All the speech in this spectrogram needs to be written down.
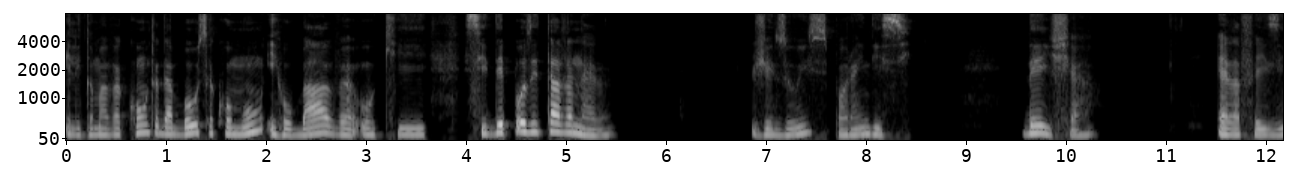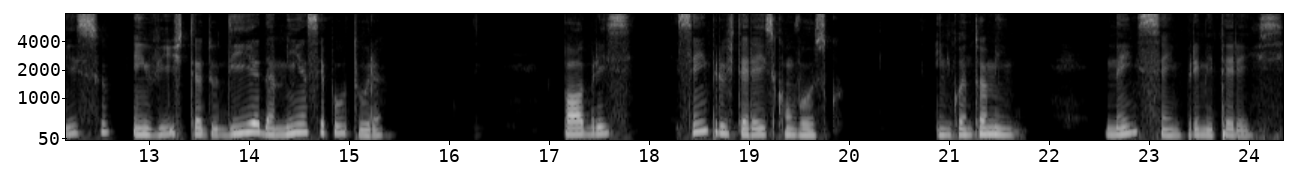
Ele tomava conta da bolsa comum e roubava o que se depositava nela. Jesus, porém, disse: Deixa. Ela fez isso em vista do dia da minha sepultura. Pobres, sempre os tereis convosco, enquanto a mim, nem sempre me tereis.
